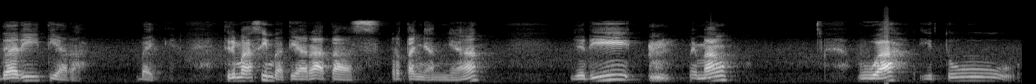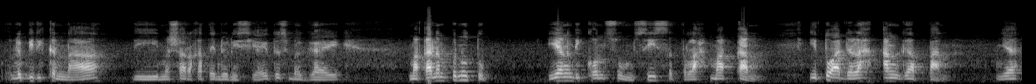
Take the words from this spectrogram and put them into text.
Dari Tiara. Baik. Terima kasih Mbak Tiara atas pertanyaannya. Jadi memang buah itu lebih dikenal di masyarakat Indonesia itu sebagai makanan penutup yang dikonsumsi setelah makan. Itu adalah anggapan Ya,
